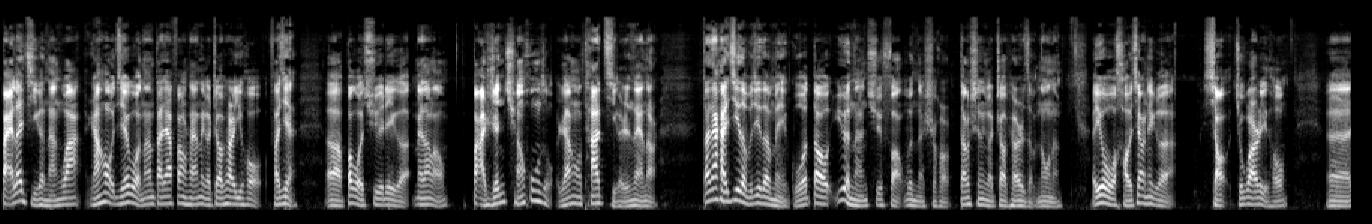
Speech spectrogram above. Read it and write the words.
摆了几个南瓜，然后结果呢，大家放出来那个照片以后，发现，啊，包括去这个麦当劳，把人全轰走，然后他几个人在那儿。大家还记得不记得美国到越南去访问的时候，当时那个照片是怎么弄的？哎呦，好像那个小酒馆里头，呃，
